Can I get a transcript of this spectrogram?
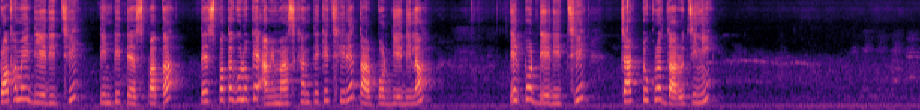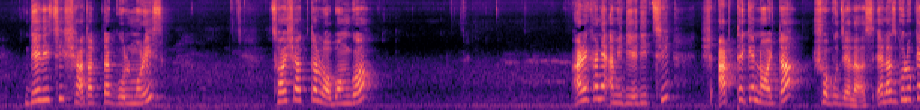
প্রথমেই দিয়ে দিচ্ছি তিনটি তেজপাতা। তেজপাতাগুলোকে আমি মাঝখান থেকে ছিঁড়ে তারপর দিয়ে দিলাম। এরপর দিয়ে দিচ্ছি চার টুকরো দারুচিনি। দিয়ে দিচ্ছি সাত আটটা গোলমরিচ, ছয় সাতটা লবঙ্গ। আর এখানে আমি দিয়ে দিচ্ছি আট থেকে নয়টা সবুজ এলাচ। এলাচগুলোকে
